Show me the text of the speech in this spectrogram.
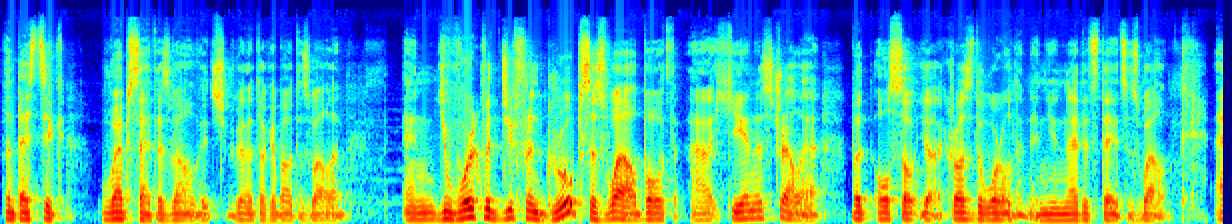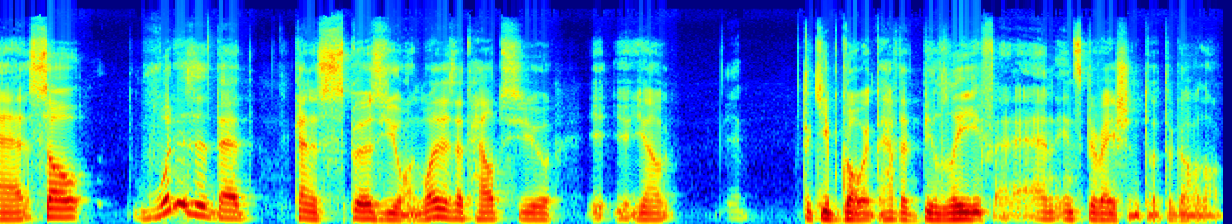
fantastic website as well which we're going to talk about as well and and you work with different groups as well both uh, here in australia but also yeah, across the world and in the United States as well. Uh, so, what is it that kind of spurs you on? What is that helps you, you, know, to keep going, to have that belief and inspiration to, to go along?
